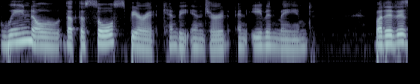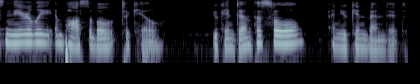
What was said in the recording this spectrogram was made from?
We know that the soul spirit can be injured and even maimed, but it is nearly impossible to kill. You can dent the soul and you can bend it.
